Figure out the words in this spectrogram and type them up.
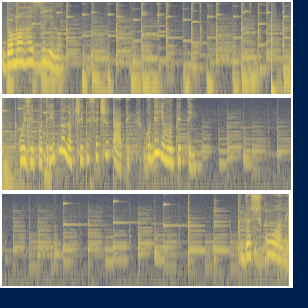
До магазину. Кузі потрібно навчитися читати. Куди йому піти? До школи.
